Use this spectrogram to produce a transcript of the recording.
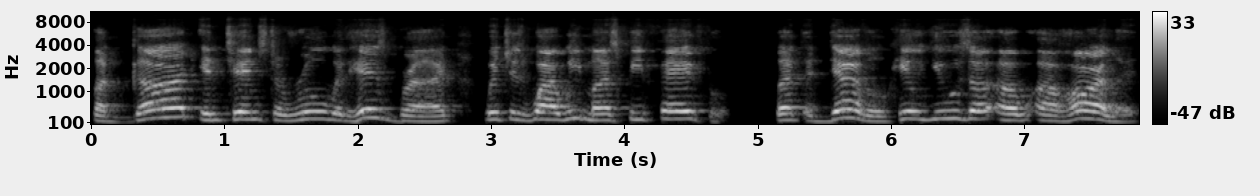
But God intends to rule with his bride, which is why we must be faithful. But the devil, he'll use a, a, a harlot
